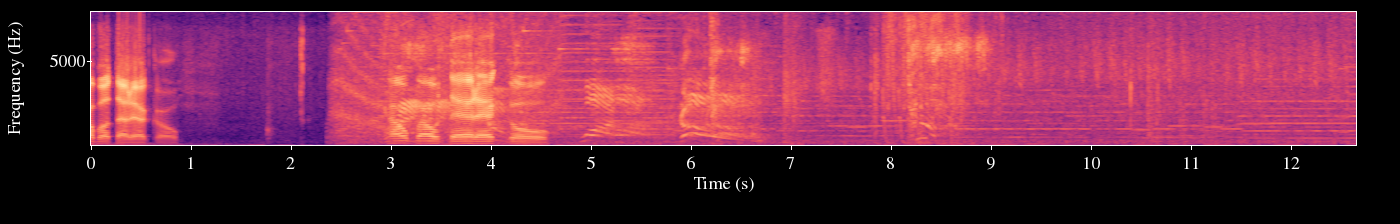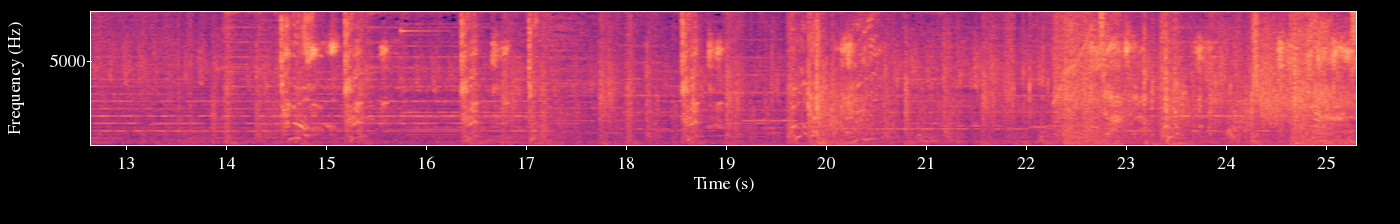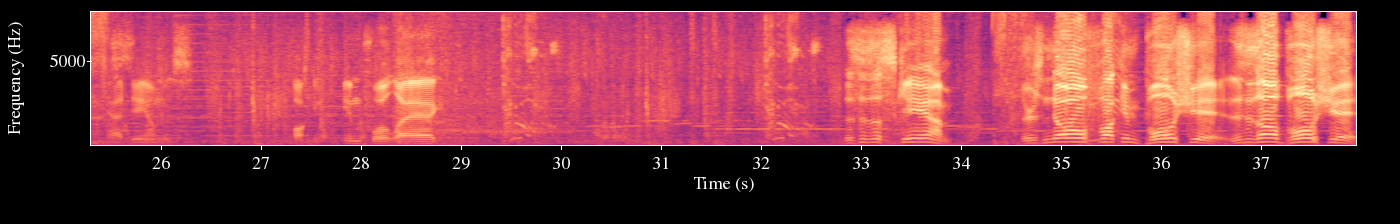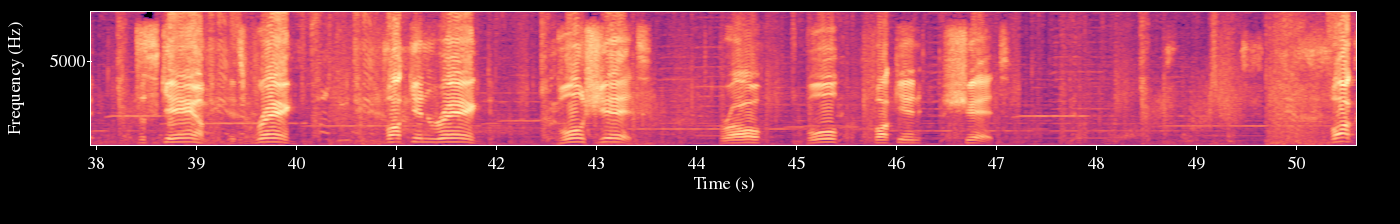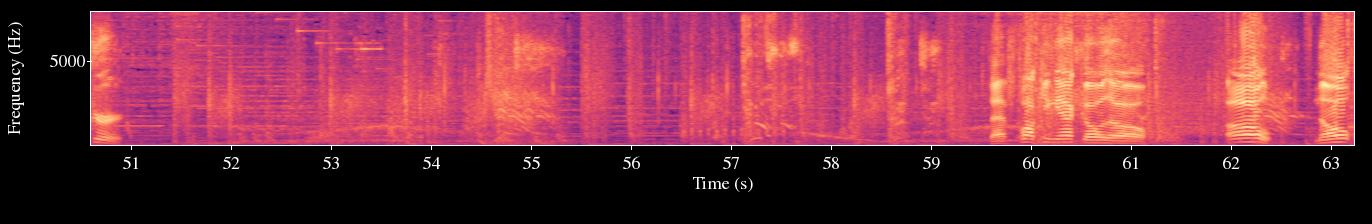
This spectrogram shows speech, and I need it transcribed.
How about that echo? How about that echo? God damn this fucking input lag. This is a scam. There's no fucking bullshit. This is all bullshit. It's a scam. It's rigged. Fucking rigged. Bullshit. Bro. Bull fucking shit. Fucker. That fucking echo though. Oh! No!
